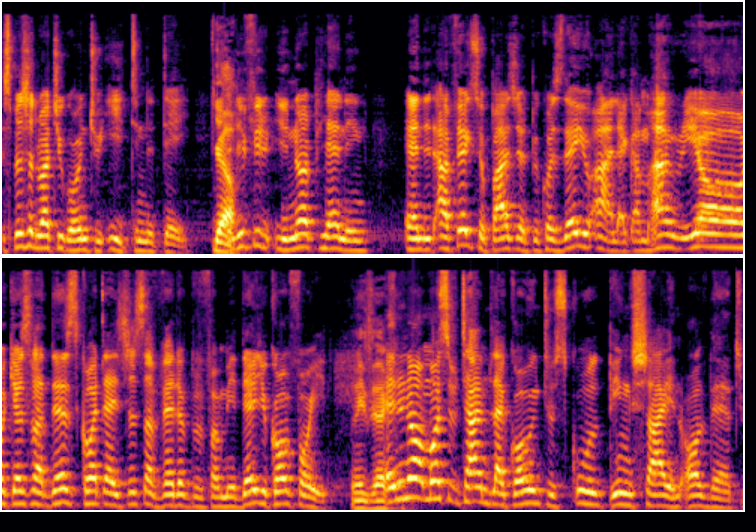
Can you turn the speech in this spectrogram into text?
especially what you're going to eat in the day. Yeah. And if you you're not planning and it affects your budget because there you are, like I'm hungry. Yo, guess what? This quarter is just available for me. There you go for it. Exactly. And you know, most of the time, like going to school, being shy and all that,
